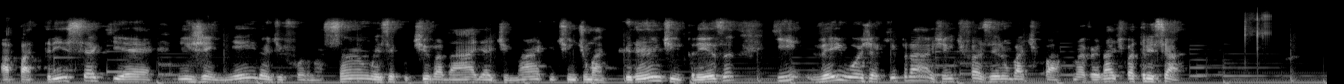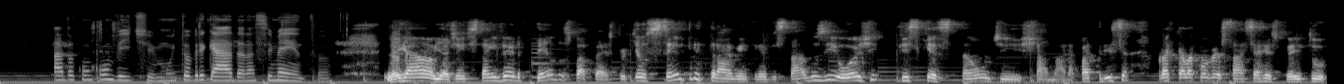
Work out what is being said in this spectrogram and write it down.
a Patrícia, que é engenheira de formação, executiva da área de marketing de uma grande empresa, que veio hoje aqui para a gente fazer um bate-papo. Não é verdade, Patrícia? Com o convite. Muito obrigada, Nascimento. Legal, e a gente está invertendo os papéis, porque eu sempre trago entrevistados e hoje fiz questão de chamar a Patrícia para que ela conversasse a respeito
